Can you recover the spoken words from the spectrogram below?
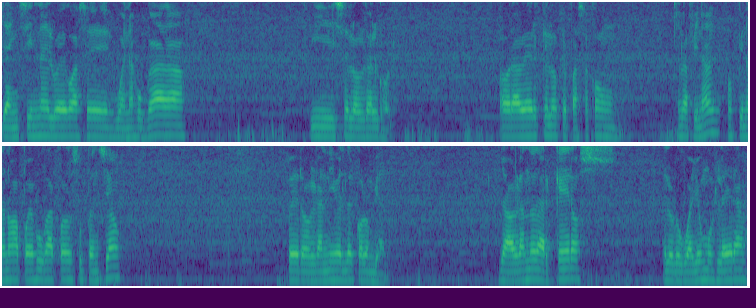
ya Insigne luego hace buena jugada y se logra el gol. Ahora a ver qué es lo que pasa con la final. Ospina no va a poder jugar por suspensión, pero el gran nivel del colombiano. Ya hablando de arqueros, el uruguayo Muslera,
